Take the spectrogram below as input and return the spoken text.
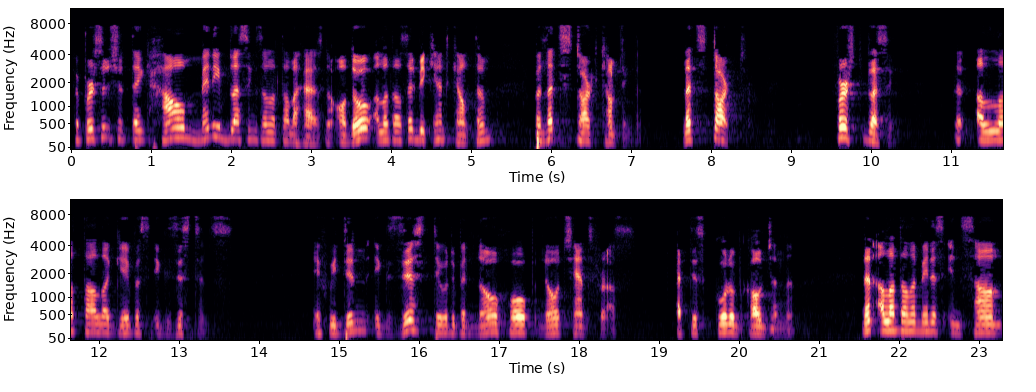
If A person should think how many blessings Allah ta'ala has. Now, although Allah ta'ala said we can't count them, but let's start counting them. Let's start. First blessing, that Allah ta'ala gave us existence. If we didn't exist, there would have been no hope, no chance for us at this qurb called Jannah. Then Allah Ta'ala made us insan.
